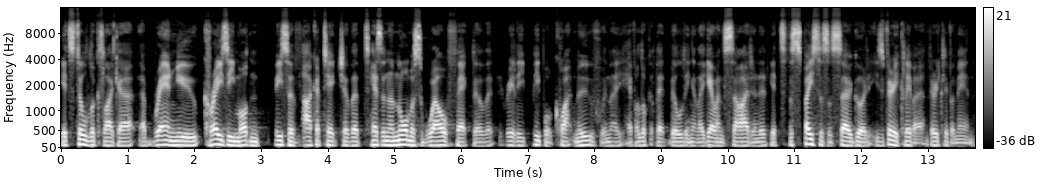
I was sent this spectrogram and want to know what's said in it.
it still looks like a, a brand new, crazy modern piece of architecture that has an enormous wow factor that really people quite move when they have a look at that building and they go inside and it, it's the spaces are so good. He's very clever, very clever man.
